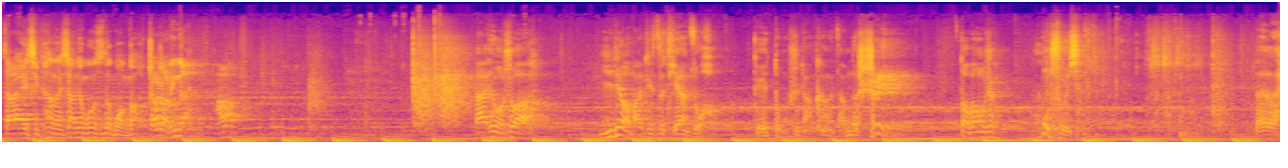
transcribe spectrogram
咱俩一起看看香蕉公司的广告，找找灵感。好大家听我说啊，一定要把这次提案做好，给董事长看看咱们的实力。到办公室，部署一下。走走走走，来来来，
